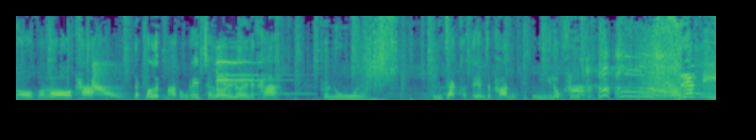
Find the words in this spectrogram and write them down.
รอก็รอค่ะ แต่เปิดมาต้องรีบเฉลยเลยนะคะ เพราะนู่น คุณจักรเขาเตรียมจะพาหนูพุกหนีแล้วค่ะ เรื่องนี้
